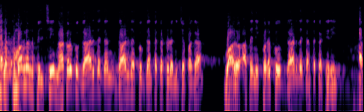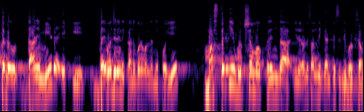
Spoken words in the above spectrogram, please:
తన కుమారులను పిలిచి నా కొరకు గాడిద గాడిదకు గంత కట్టుడని చెప్పగా వారు అతని కొరకు గాడిద గంత కట్టిరి. అతడు దాని మీద ఎక్కి దైవజనిని కనుగొనవలని పోయి మస్తకి వృక్షము క్రింద ఇది రెండు సార్లు నీకు కనిపిస్తుంది ఈ వృక్షం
